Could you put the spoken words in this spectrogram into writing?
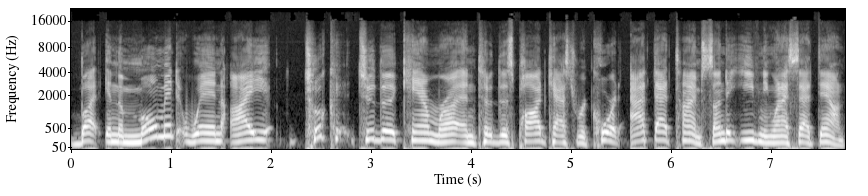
But in the moment when I took to the camera and to this podcast record at that time, Sunday evening when I sat down,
